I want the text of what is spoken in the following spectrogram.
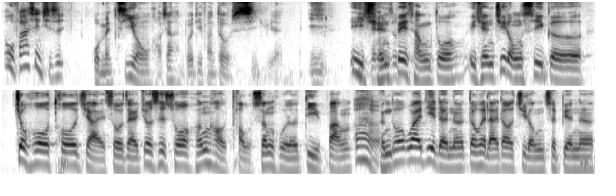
我发现其实我们基隆好像很多地方都有戏院，以以前非常多。以前基隆是一个就好托家的所在，就是说很好讨生活的地方。嗯。很多外地人呢都会来到基隆这边呢，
